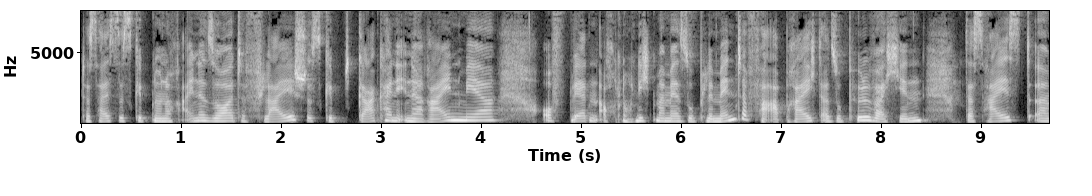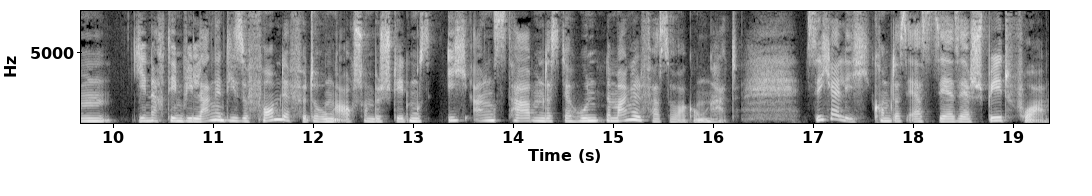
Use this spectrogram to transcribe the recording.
Das heißt, es gibt nur noch eine Sorte Fleisch, es gibt gar keine Innereien mehr. Oft werden auch noch nicht mal mehr Supplemente verabreicht, also Pülverchen. Das heißt, ähm, je nachdem, wie lange diese Form der Fütterung auch schon besteht, muss ich Angst haben, dass der Hund eine Mangelversorgung hat. Sicherlich kommt das erst sehr, sehr spät vor.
